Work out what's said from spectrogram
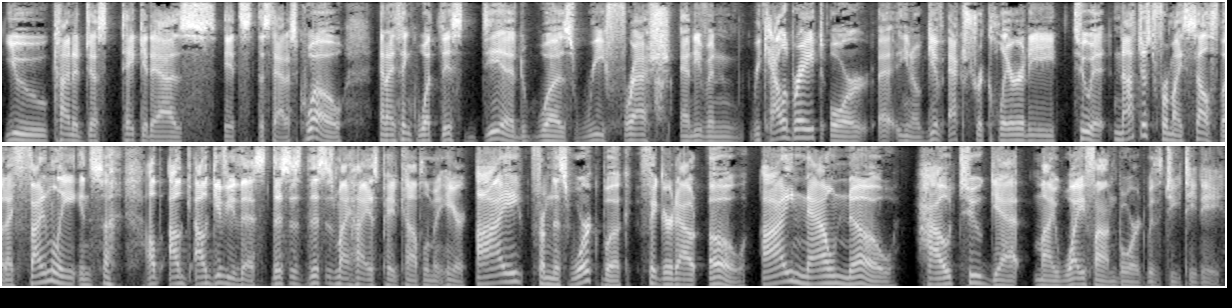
you kind of just take it as it's the status quo. And I think what this did was refresh and even recalibrate or, uh, you know, give extra clarity to it, not just for myself, but I finally, in I'll, I'll, I'll give you this. This is, this is my highest paid compliment here. I, from this workbook, figured out, oh, I now know how to get my wife on board with GTD.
